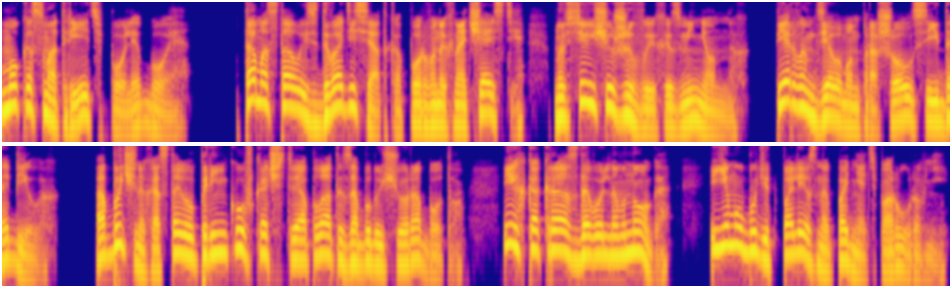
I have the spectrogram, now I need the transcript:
мог осмотреть поле боя. Там осталось два десятка порванных на части, но все еще живых измененных. Первым делом он прошелся и добил их. Обычных оставил пареньку в качестве оплаты за будущую работу. Их как раз довольно много, и ему будет полезно поднять пару уровней.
